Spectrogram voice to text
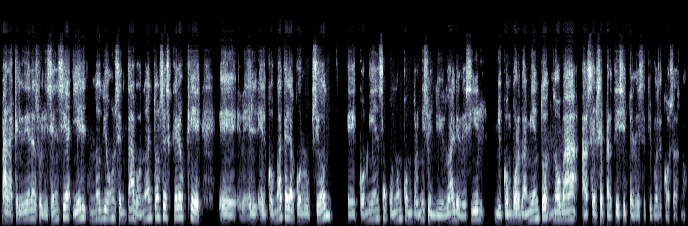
para que le diera su licencia y él no dio un centavo, ¿no? Entonces creo que eh, el, combate a la corrupción eh, comienza con un compromiso individual de decir mi comportamiento no va a hacerse partícipe de este tipo de cosas, ¿no?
